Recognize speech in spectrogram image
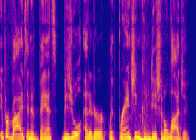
It provides an advanced visual editor with branching conditional logic,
